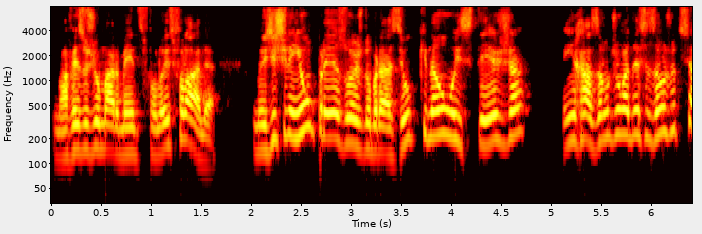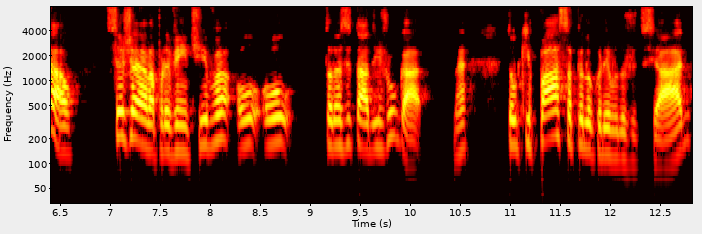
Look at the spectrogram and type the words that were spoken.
Uma vez o Gilmar Mendes falou isso, falou, olha, não existe nenhum preso hoje no Brasil que não esteja em razão de uma decisão judicial, seja ela preventiva ou, ou transitada em julgado. Né? Então, que passa pelo crivo do judiciário,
